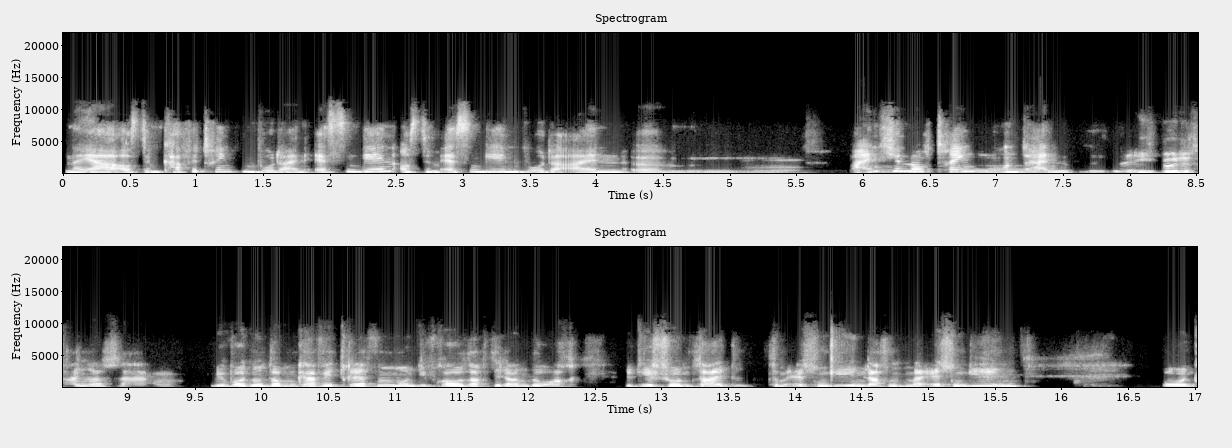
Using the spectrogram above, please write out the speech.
naja, aus dem Kaffee trinken wurde ein Essen gehen, aus dem Essen gehen wurde ein ähm, Weinchen noch trinken und ein. Ich würde es anders sagen. Wir wollten uns auf dem Kaffee treffen und die Frau sagte dann so, ach, es ist schon Zeit zum Essen gehen, lass uns mal essen gehen. Und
